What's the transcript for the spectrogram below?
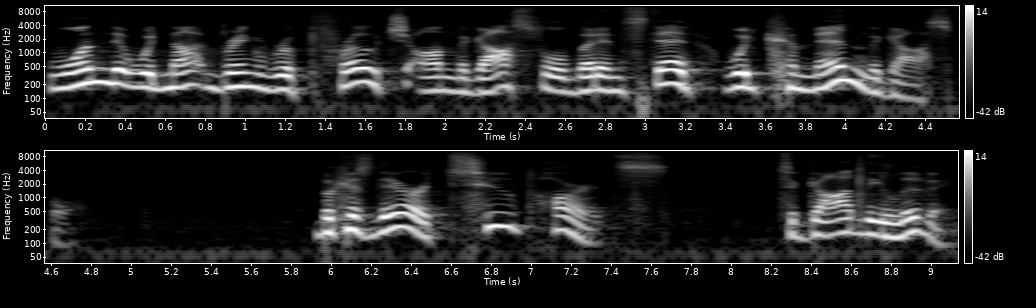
one that would not bring reproach on the gospel, but instead would commend the gospel. Because there are two parts to godly living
